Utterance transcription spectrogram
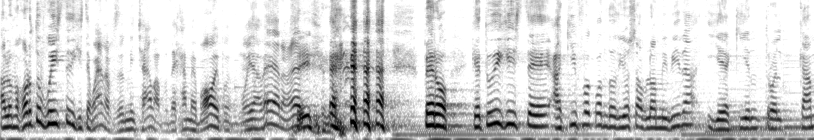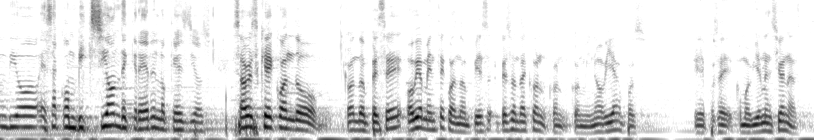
a lo mejor tú fuiste y dijiste, bueno, pues es mi chava, pues déjame voy, pues voy a ver, a ver. Sí. pero que tú dijiste, aquí fue cuando Dios habló a mi vida y aquí entró el cambio, esa convicción de creer en lo que es Dios. ¿Sabes qué? Cuando, cuando empecé, obviamente cuando empiezo, empiezo a andar con, con- con mi novia, pues, eh, pues eh, como bien mencionas, pues,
